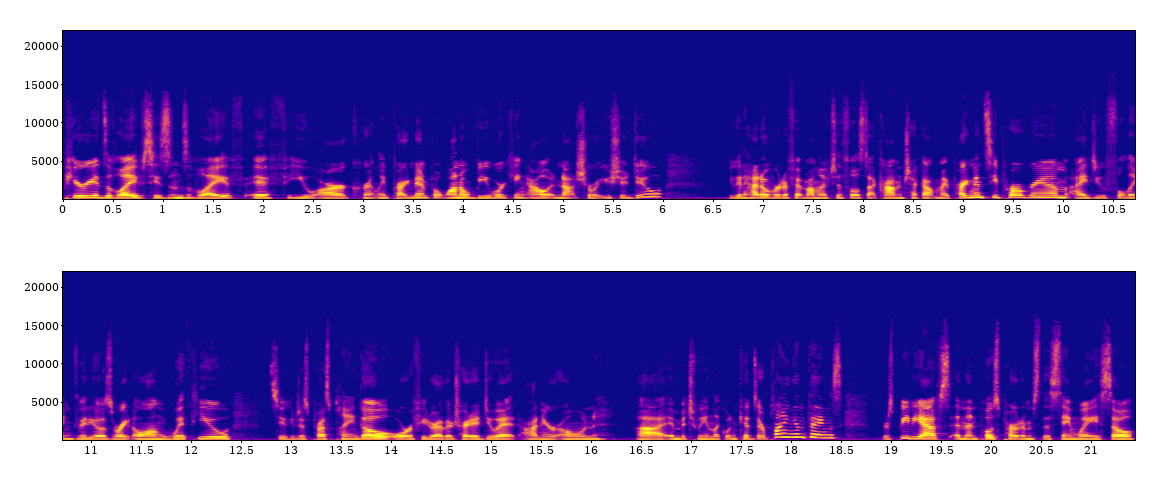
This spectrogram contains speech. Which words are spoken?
periods of life, seasons of life. If you are currently pregnant but want to be working out and not sure what you should do, you can head over to fitmomlifetothefullest.com check out my pregnancy program. I do full length videos right along with you. So you can just press play and go, or if you'd rather try to do it on your own uh, in between, like when kids are playing and things, there's PDFs, and then postpartum's the same way. So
